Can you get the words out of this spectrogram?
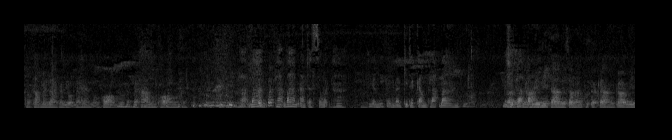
เขาทำไม่ได้ก็โยนไปให้หลวงพ่อมันก็ไปหาหลวงพ่อมันก็ๆพระบ้านพระบ้านอาจจะสวดฮะอย่างนี้เป็นแบบกิจกรรมพระบ้าน ไม่ใช่พระอย่างป่ามีนิทานในสมัยพุทธกาลก็มี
